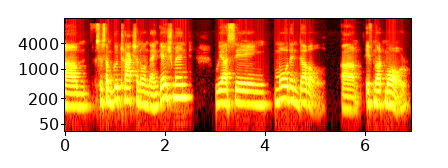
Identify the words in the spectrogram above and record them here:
Um, so some good traction on the engagement. We are seeing more than double, um, if not more,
